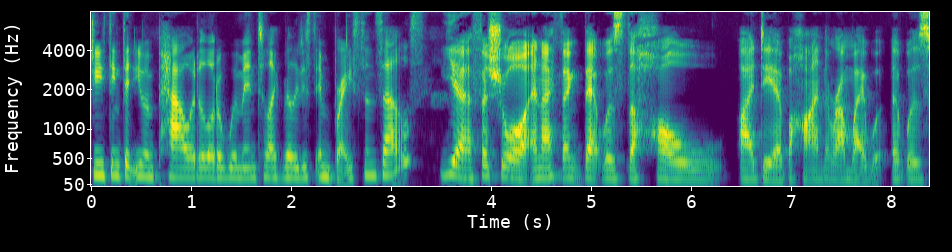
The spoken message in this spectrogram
Do you think that you empowered a lot of women to like really just embrace themselves? Yeah, for sure. And I think that was the whole idea behind the runway. It was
